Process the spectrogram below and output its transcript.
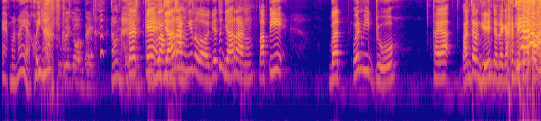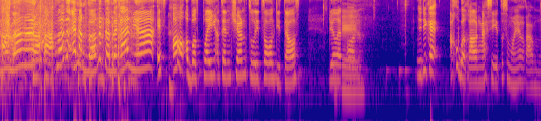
eh mana ya? Kok hilang? Nyontek. Nyontek. Kayak jarang gitu loh. Dia tuh jarang. Tapi, but when we do, kayak Lancar nggih contekannya. Iya bener banget Soalnya enak banget contekannya It's all about paying attention to little details They let Oke. on Jadi kayak aku bakal ngasih itu semuanya ke kamu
